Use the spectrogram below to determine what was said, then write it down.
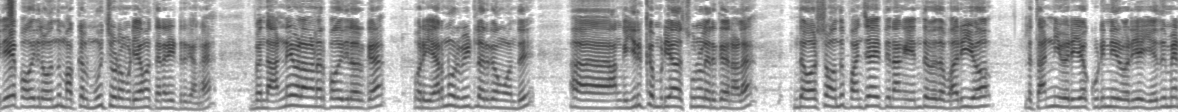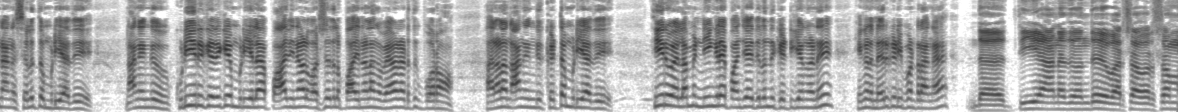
இதே பகுதியில் வந்து மக்கள் மூச்சு விட முடியாமல் திணறிட்டு இருக்காங்க. இப்போ இந்த அன்னை விளங்கினர் பகுதியில் இருக்க ஒரு இரநூறு வீட்டில் இருக்கவங்க வந்து அங்கே இருக்க முடியாத சூழ்நிலை இருக்கிறதுனால இந்த வருஷம் வந்து பஞ்சாயத்து நாங்கள் எந்த வித வரியோ இல்லை தண்ணி வரியோ குடிநீர் வரியோ எதுவுமே நாங்கள் செலுத்த முடியாது. நாங்கள் இங்கே குடியிருக்கிறதுக்கே முடியல. பாதி நாள் வருஷத்தில் பாதி நாள் நாங்கள் வேறு இடத்துக்கு போகிறோம் அதனால் நாங்கள் இங்கே கட்ட முடியாது. தீர்வு எல்லாமே நீங்களே பஞ்சாயத்துலேருந்து கட்டிக்கங்கன்னு எங்களை நெருக்கடி பண்ணுறாங்க இந்த தீயானது வந்து வருஷா வருஷம்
